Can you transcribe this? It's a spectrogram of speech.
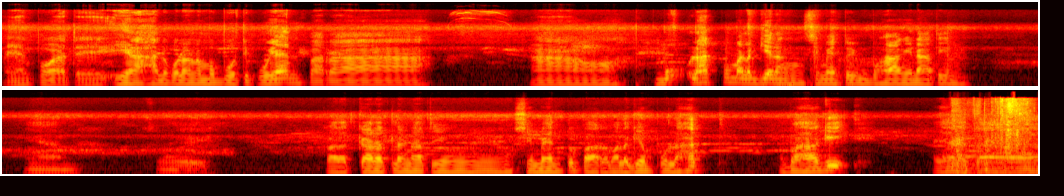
Ayan po at eh, ihahalo ko lang na mabuti po yan para ah bu- lahat po malagyan ng simento yung buhangin natin. Ayan. So, eh, kalat-kalat lang natin yung simento para malagyan po lahat na bahagi. Ayan, at ah,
